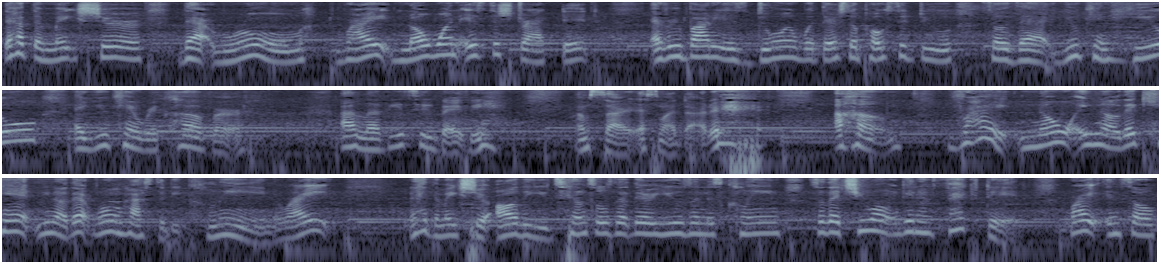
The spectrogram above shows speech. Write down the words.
They have to make sure that room, right? No one is distracted. Everybody is doing what they're supposed to do so that you can heal and you can recover. I love you too, baby. I'm sorry, that's my daughter. um, right. No, you know, they can't, you know, that room has to be clean, right? They have to make sure all the utensils that they're using is clean so that you won't get infected, right? And so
